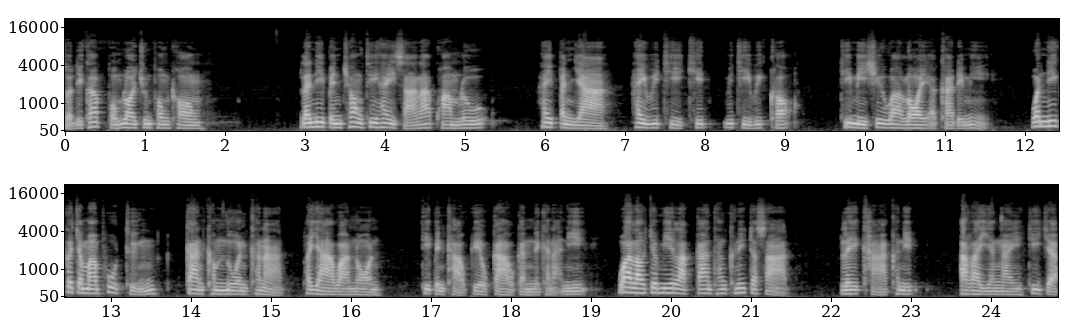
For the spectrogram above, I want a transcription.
สวัสดีครับ ผมลอยชุนพงทอง และนี่เป็นช่องที่ให้สาระความรู้ ให้ปัญญา ให้วิธีคิด วิธีวิเคราะห์ ที่มีชื่อว่าลอยอะคาเดมีวันนี้ก็จะมาพูดถึงการคำนวณขนาดพยาวานอน ที่เป็นข่าวเกลียวกาวกันในขณะนี้ ว่าเราจะมีหลักการทางคณิตศาสตร์ เลขาคณิต อะไรยังไงที่จะ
